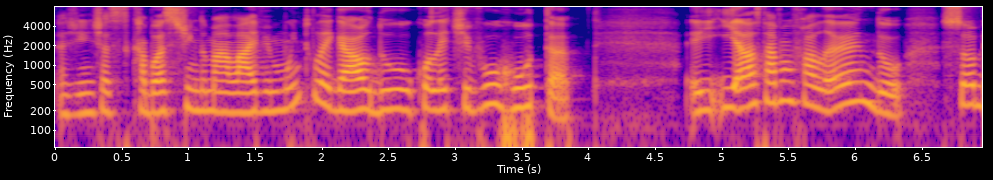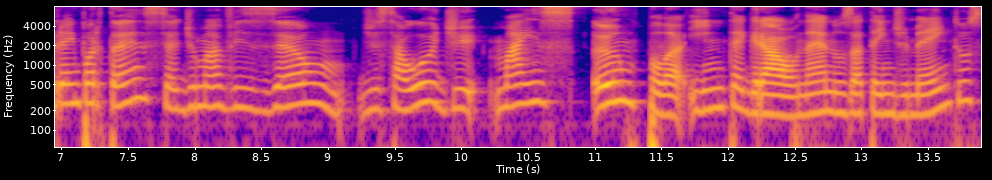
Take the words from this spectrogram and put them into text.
a gente acabou assistindo uma live muito legal do coletivo Ruta. E, e elas estavam falando sobre a importância de uma visão de saúde mais ampla e integral, né, nos atendimentos,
